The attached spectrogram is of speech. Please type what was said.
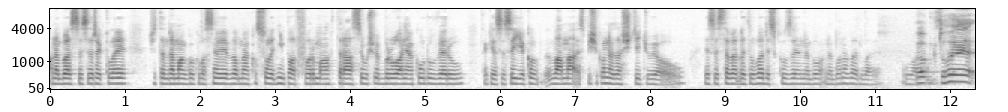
a nebo jestli si řekli, že ten Demagog vlastně je velmi jako solidní platforma, která si už vybudovala nějakou důvěru, tak jestli se jí jako váma spíš jako nezaštiťujou, jestli jste vedli tuhle diskuzi nebo, nebo nevedli. Tohle je,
